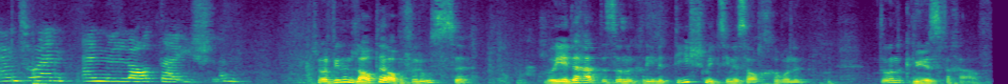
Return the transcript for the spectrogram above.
ein so ein, ein Latte ist. Das ist wie ein Laden, aber für aussen. Wo jeder hat so einen kleinen Tisch mit seinen Sachen, wo er, wo er Gemüse verkauft.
